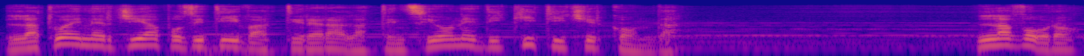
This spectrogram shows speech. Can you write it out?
La tua energia positiva attirerà l'attenzione di chi ti circonda. Lavoro.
